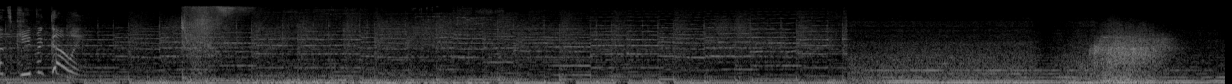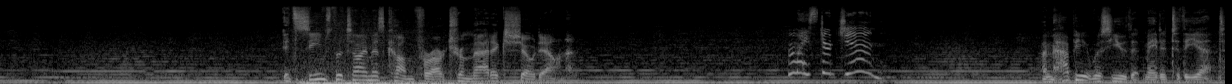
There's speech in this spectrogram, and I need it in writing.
Let's keep it going! It seems the time has come for our dramatic showdown. Meister Jin! I'm happy it was you that made it to the end.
